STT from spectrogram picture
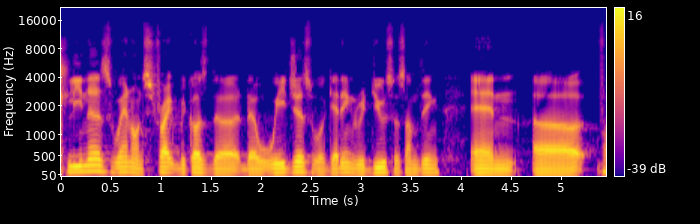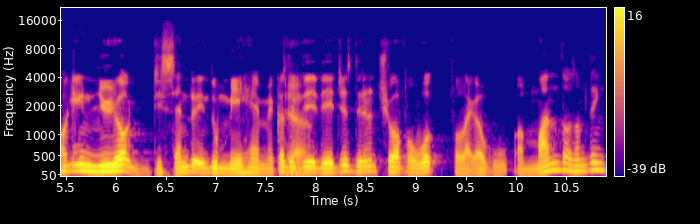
cleaners went on strike because the, the wages were getting reduced or something and uh fucking New York descended into mayhem because Yeah. they, they just didn't show up for work for like a, a month or something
